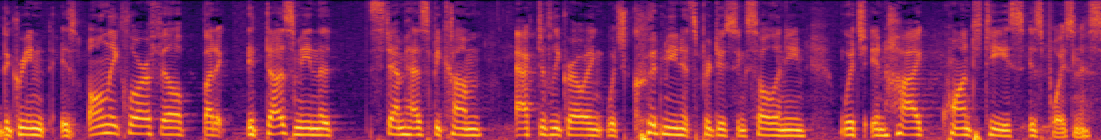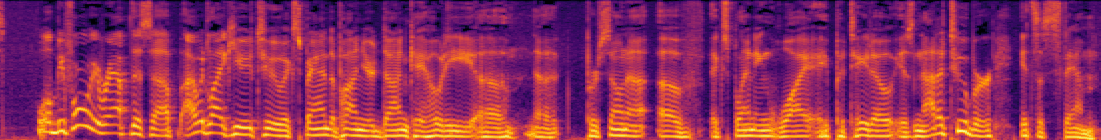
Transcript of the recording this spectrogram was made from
the green is only chlorophyll but it, it does mean that stem has become actively growing, which could mean it's producing solanine, which in high quantities is poisonous. Well, before we wrap this up, I would like you to expand upon your Don Quixote uh, uh, persona of explaining why a potato is not a tuber, it's a stem.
